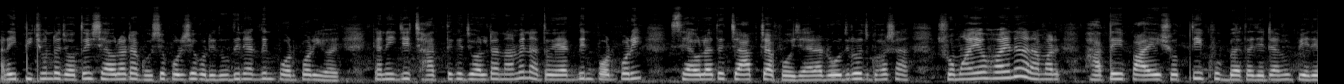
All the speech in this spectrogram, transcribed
আর এই পিছনটা যতই শ্যাওলাটা ঘষে পরিষ্কার করি, দুদিন একদিন পরপরই হয়। কেন এই যে ছাদ থেকে জলটা নামে না, তো একদিন পরপরই শ্যাওলাতে চাপ চাপ হয়ে যায়। আর রোজ রোজ ঘষা সময়ও হয় না, আর আমার হাতে, পায়ে সত্যিই খুব ব্যথা, যেটা আমি পেরে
